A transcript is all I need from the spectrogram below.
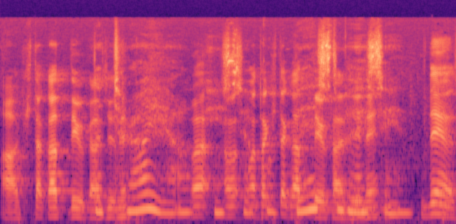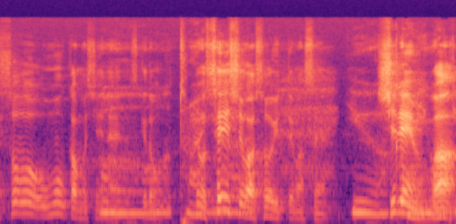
あ来たかっていう感じでねままた来たかっていう感じでねでそう思うかもしれないですけどもでも聖書はそう言ってません。試練は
